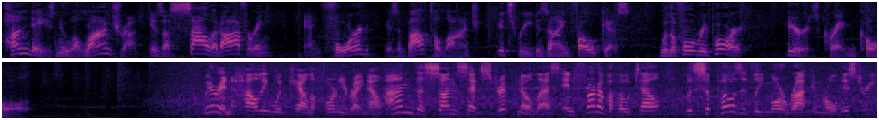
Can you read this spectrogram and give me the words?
Hyundai's new Elantra is a solid offering, and Ford is about to launch its redesigned Focus. With a full report, here's Craig Cole. We're in Hollywood, California right now, on the Sunset Strip no less, in front of a hotel with supposedly more rock and roll history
